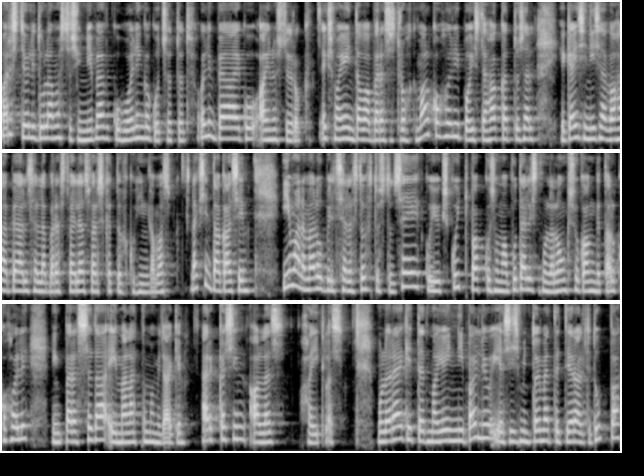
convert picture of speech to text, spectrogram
varsti oli tulemas ta sünnipäev, kuhu olin ka kutsutud. olin peaaegu ainus tüdruk. eks ma jõin tavapärasest rohkem alkoholi poiste hakatusel ja käisin ise vahepeal sellepärast väljas värsket õhku hingamas. Läksin tagasi. viimane mälupilt sellest õhtust on see, kui üks kutt pakkus oma pudelist mulle lonksu kanget alkoholi ning pärast seda ei mäleta ma midagi. ärkasin alles haiglas. mulle räägiti, et ma jõin nii palju ja siis mind toimetati eraldi tuppa,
